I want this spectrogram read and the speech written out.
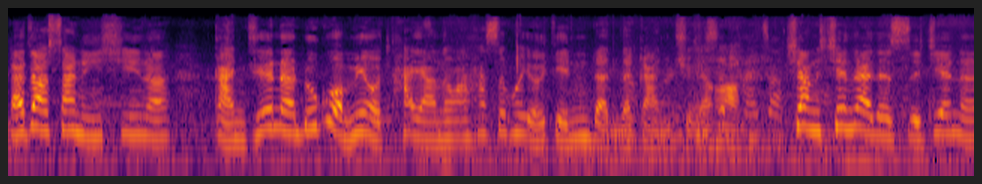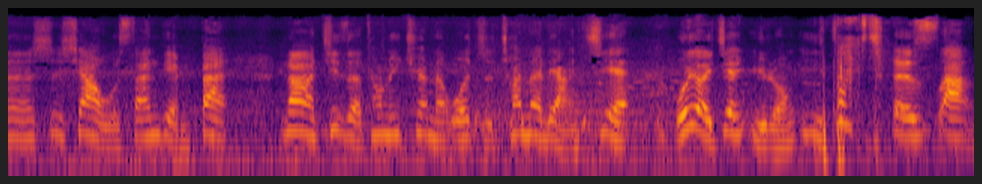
来到三林溪呢，感觉呢，如果没有太阳的话，它是会有一点冷的感觉哈。像现在的时间呢是下午三点半，那记者通力券呢，我只穿了两件，我有一件羽绒衣在车上。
